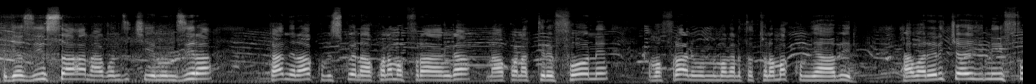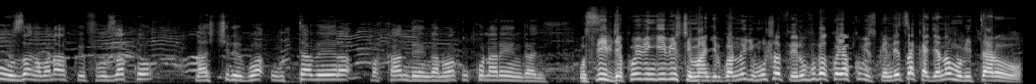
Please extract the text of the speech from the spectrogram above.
Kugeza iyi saha ntabwo nzi ikintu nzira kandi nakubiswe nakwa n'amafaranga nakwa na telefone amafaranga ibihumbi magana atatu na makumyabiri. Nkaba rero icyo nifuza nkaba nakwifuza ko nashyikirirwa ubutabera bakandenganura kuko narenganye. Usibye kuba ibi ngibi bishimangirwa n'uyu mushoferi uvuga ko yakubiswe ndetse akajya no mu bitaro.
